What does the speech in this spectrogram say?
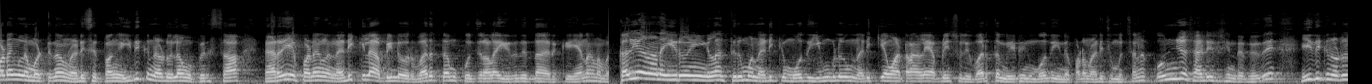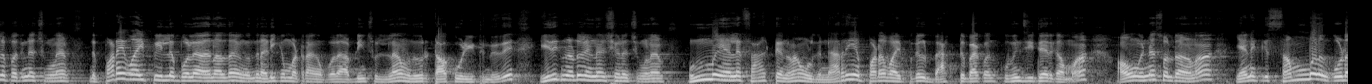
படங்களை மட்டும்தான் அவங்க நடிச்சிருப்பாங்க. இதுக்கு நடுவில் அவங்க பெருசாக நிறைய படங்களை நடிக்கல அப்படின்ற ஒரு வருத்தம் கொஞ்ச நாளாக இருந்துட்டு தான் இருக்குது ஏன்னா நம்ம கல்யாணம் ஆன ஹீரோயின்கெல்லாம் திரும்ப நடிக்கும் போது இவங்களும் நடிக்க மாட்டாங்களே அப்படின்னு சொல்லி வருத்தம் இருக்கும்போது இந்த படம் நடிச்சு முடிச்சாலும் கொஞ்சம் சாட்டிஸ்ஃபேக்ஷன் இருந்தது. இதுக்கு நடுவில் பார்த்தீங்கன்னா வச்சுக்கோங்களேன் இந்த படை வாய்ப்பு இல்லை போல அதனால தான் இவங்க வந்து நடிக்க மாட்டாங்க போல அப்படின்னு சொல்லிலாம் வந்து ஒரு டாக் ஓடிட்டு இருந்தது. இதுக்கு நடுவில் என்ன விஷயம்னு வச்சுக்கோங்களேன் உண்மையால ஃபேக்ட் என்னன்னா அவங்களுக்கு நிறைய பட வாய்ப்புகள் பேக் டு பேக் வந்து குவிஞ்சிக்கிட்டே இருக்காமா அவங்க என்ன சொல்கிறாங்கன்னா எனக்கு சம்பளம் கூட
